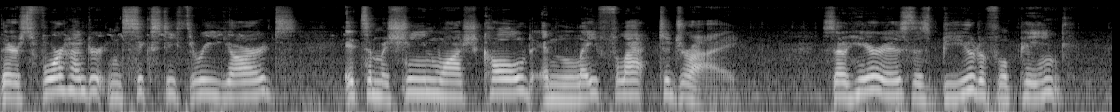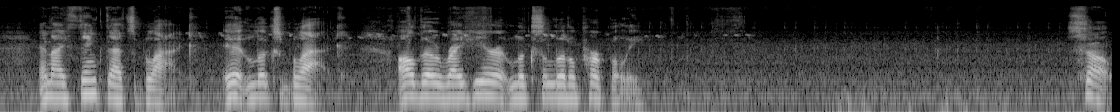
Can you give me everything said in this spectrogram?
There's 463 yards. It's a machine wash cold and lay flat to dry. So here is this beautiful pink, and I think that's black. It looks black, although right here it looks a little purpley. So,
